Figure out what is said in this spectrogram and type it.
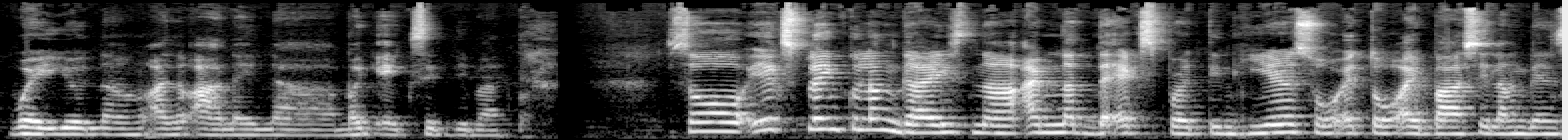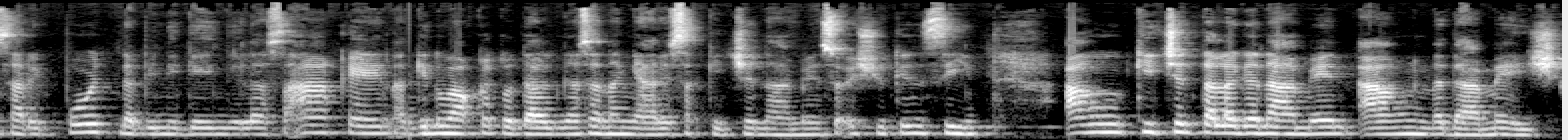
way yun ng ano, anay na mag-exit, di ba? So, i-explain ko lang guys na I'm not the expert in here. So, ito ay base lang din sa report na binigay nila sa akin. At ginawa ko ito dahil nga sa nangyari sa kitchen namin. So, as you can see, ang kitchen talaga namin ang na-damage.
